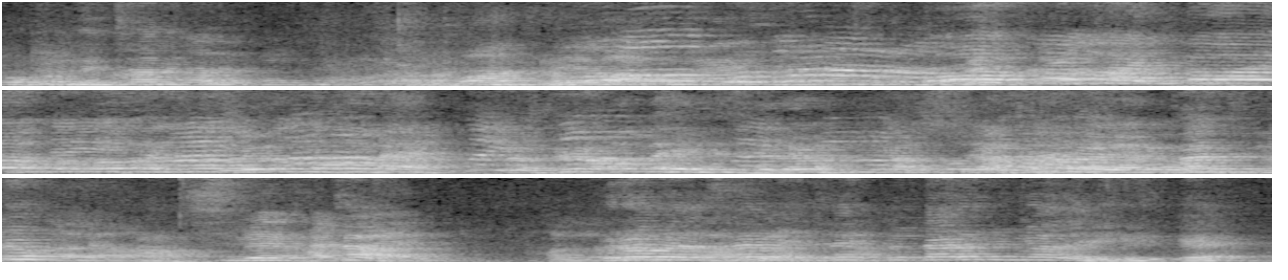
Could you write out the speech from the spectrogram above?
5분 괜찮을 것 같아. 와 대박. 어. 집에 갈 때. 그러면 사연 이제 또 다른 중요한 거 얘기할게.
